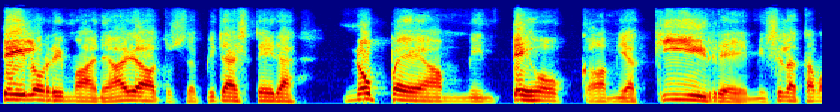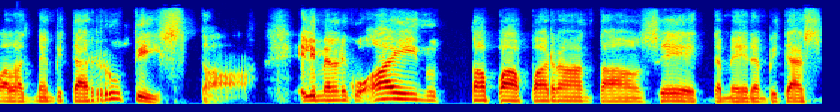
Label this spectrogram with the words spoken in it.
Taylorimainen ajatus, että pitäisi tehdä nopeammin, tehokkaammin ja kiireemmin sillä tavalla, että meidän pitää rutistaa. Eli meillä niin kuin ainut tapa parantaa on se, että meidän pitäisi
